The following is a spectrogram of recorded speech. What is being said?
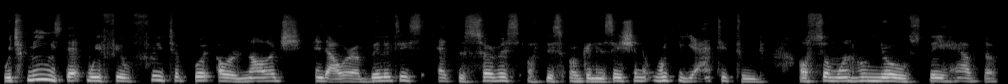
which means that we feel free to put our knowledge and our abilities at the service of this organization with the attitude of someone who knows they have the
